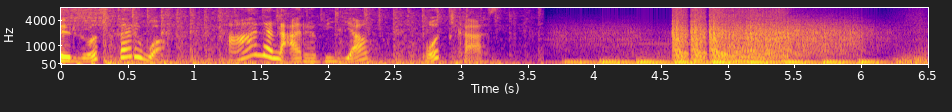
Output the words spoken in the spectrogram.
سر الثروة على العربية بودكاست.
